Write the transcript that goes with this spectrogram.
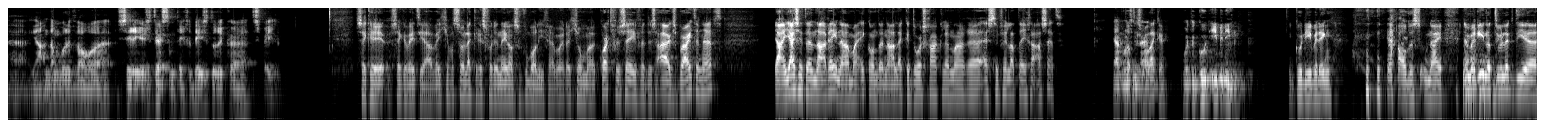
Uh, ja, en dan wordt het wel uh, een serieuze test om tegen deze druk te spelen. Zeker, zeker weten, ja. Weet je wat zo lekker is voor de Nederlandse voetballiefhebber? Dat je om kwart voor zeven dus Ajax Brighton hebt. Ja, en jij zit in de arena, maar ik kan daarna lekker doorschakelen naar Aston Villa tegen AZ. Ja, het wordt dat een, is wel lekker. wordt een good evening. Good evening. al dus Unai Emery natuurlijk, die, uh,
